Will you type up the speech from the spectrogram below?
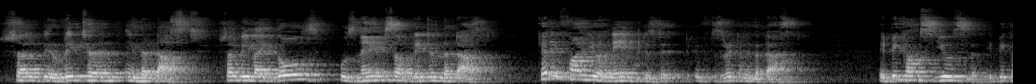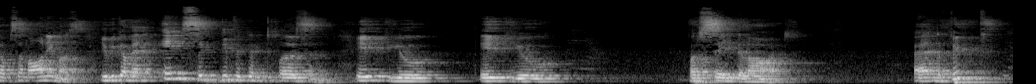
shall be written in the dust. Shall be like those whose names are written in the dust. Can you find your name if it is, written in the dust? It becomes useless. It becomes anonymous. You become an insignificant person if you if you forsake the Lord. And the fifth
